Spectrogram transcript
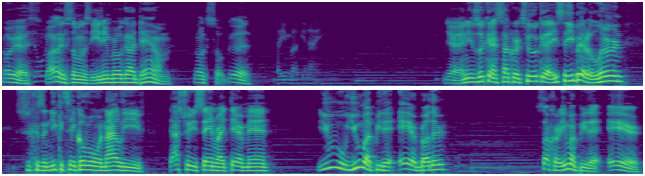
Oh yes, finally someone's eating, bro. Goddamn, that looks so good. Yeah, and he's looking at Sakura too. Look at that. He said, "You better learn, because then you can take over when I leave." That's what he's saying right there, man. You, you might be the heir, brother. Sakura, you might be the heir.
